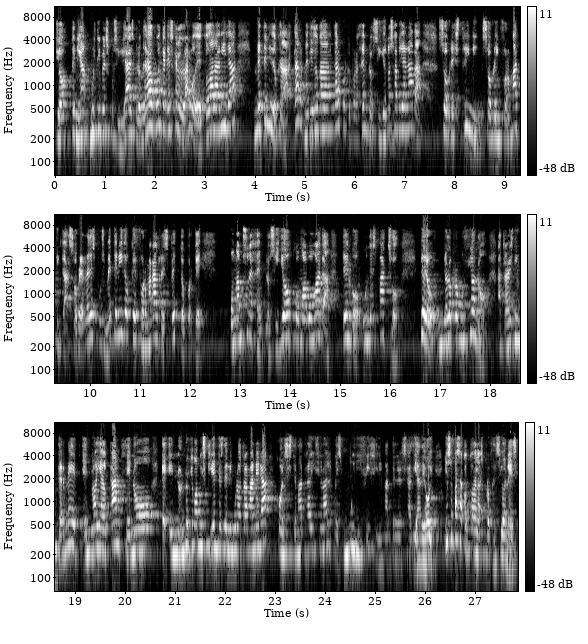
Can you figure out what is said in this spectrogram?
yo tenía múltiples posibilidades, pero me he dado cuenta que es que a lo largo de toda la vida me he tenido que adaptar, me he tenido que adaptar porque, por ejemplo, si yo no sabía nada sobre streaming, sobre informática, sobre redes, pues me he tenido que formar al respecto, porque Pongamos un ejemplo, si yo como abogada tengo un despacho, pero no lo promociono a través de Internet, eh, no hay alcance, no, eh, no, llego a mis clientes de ninguna otra manera, con el sistema tradicional es muy difícil mantenerse a día de hoy. Y eso pasa con todas las profesiones.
